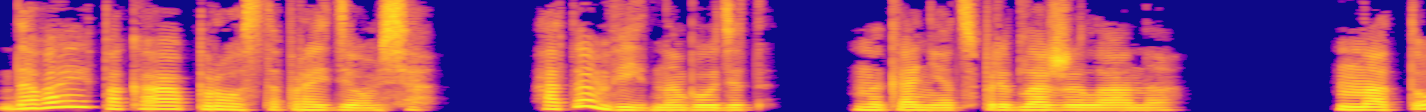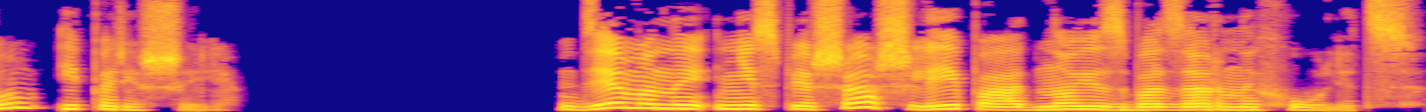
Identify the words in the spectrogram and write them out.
Давай пока просто пройдемся, а там видно будет, наконец предложила она. На том и порешили. Демоны не спеша шли по одной из базарных улиц.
